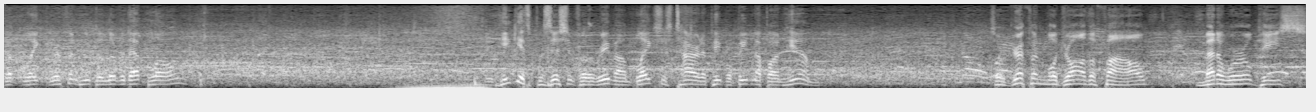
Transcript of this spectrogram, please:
But Blake Griffin who delivered that blow. And he gets positioned for the rebound. Blake's just tired of people beating up on him. So Griffin will draw the foul. Metta World Peace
